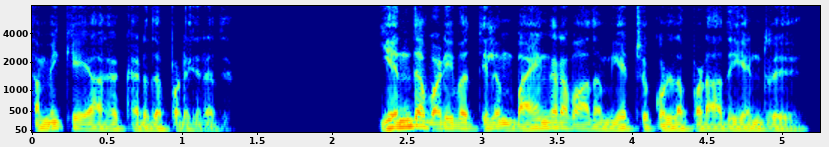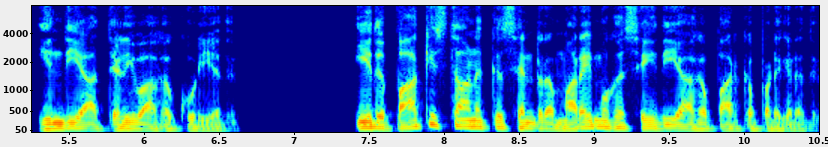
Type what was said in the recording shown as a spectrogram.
சமிக்கையாக கருதப்படுகிறது. எந்த வடிவத்திலும் பயங்கரவாதம் ஏற்றுக்கொள்ளப்படாது என்று இந்தியா தெளிவாக கூறியது. இது பாகிஸ்தானுக்கு சென்ற மறைமுக செய்தியாக பார்க்கப்படுகிறது.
